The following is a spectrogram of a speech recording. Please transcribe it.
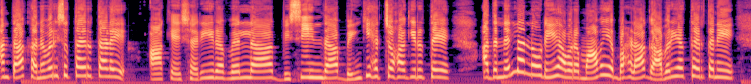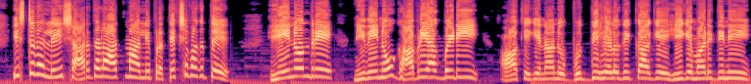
ಅಂತ ಕನವರಿಸುತ್ತಾ ಇರುತ್ತಾಳೆ. ಆಕೆ ಶರೀರವೆಲ್ಲ ಬಿಸಿಯಿಂದ ಬೆಂಕಿ ಹಚ್ಚೋ ಹಾಗಿರುತ್ತೆ. ಅದನ್ನೆಲ್ಲ ನೋಡಿ ಅವರ ಮಾವಯ್ಯ ಬಹಳ ಗಾಬರಿಯಾಗ್ತಾ ಇರ್ತಾನೆ. ಇಷ್ಟರಲ್ಲಿ ಶಾರದಳ ಆತ್ಮ ಅಲ್ಲಿ ಪ್ರತ್ಯಕ್ಷವಾಗುತ್ತೆ. ಏನು ಅಂದ್ರೆ, ನೀವೇನು ಗಾಬರಿ ಆಗ್ಬೇಡಿ. ಆಕೆಗೆ ನಾನು ಬುದ್ಧಿ ಹೇಳೋದಿಕ್ಕಾಗಿ ಹೀಗೆ ಮಾಡಿದ್ದೀನಿ.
